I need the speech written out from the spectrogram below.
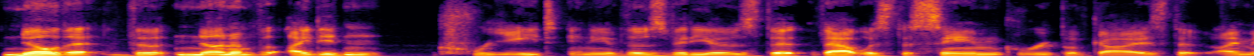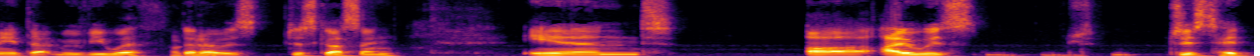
No, that the none of I didn't create any of those videos. That that was the same group of guys that I made that movie with okay. that I was discussing, and uh, I was just had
